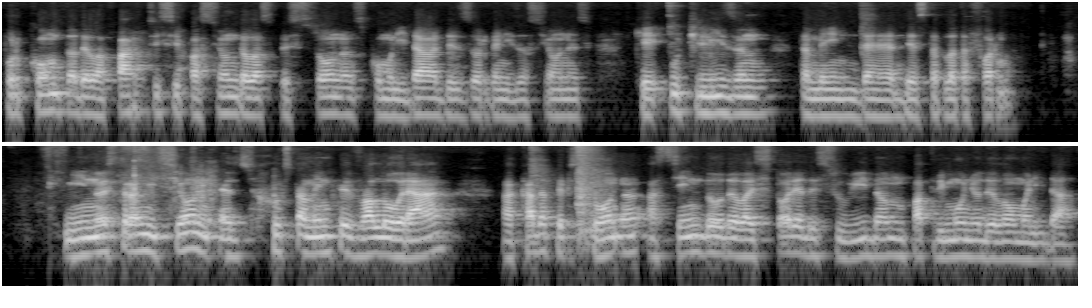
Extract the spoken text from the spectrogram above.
por cuenta de la participación de las personas, comunidades, organizaciones que utilizan también de, de esta plataforma. Y nuestra misión es justamente valorar a cada persona haciendo de la historia de su vida un patrimonio de la humanidad.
